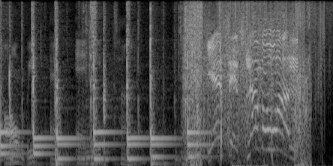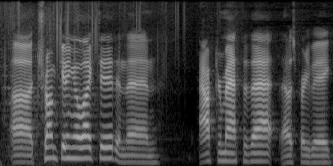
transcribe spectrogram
all week and any time. Yes, it's number one. uh, Trump getting elected, and then aftermath of that, that was pretty big.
